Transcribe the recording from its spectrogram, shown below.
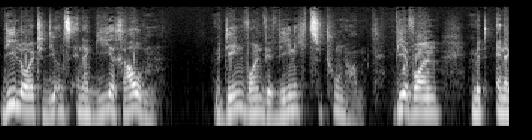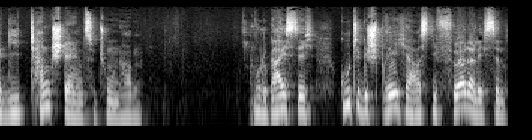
die Leute, die uns Energie rauben, mit denen wollen wir wenig zu tun haben. Wir wollen mit Energietankstellen zu tun haben wo du geistig gute Gespräche hast, die förderlich sind,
